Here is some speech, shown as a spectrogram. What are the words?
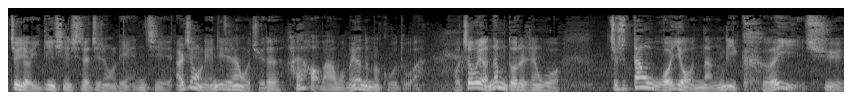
就有一定形式的这种连接，而这种连接就让我觉得还好吧，我没有那么孤独啊，我周围有那么多的人，我就是当我有能力可以去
